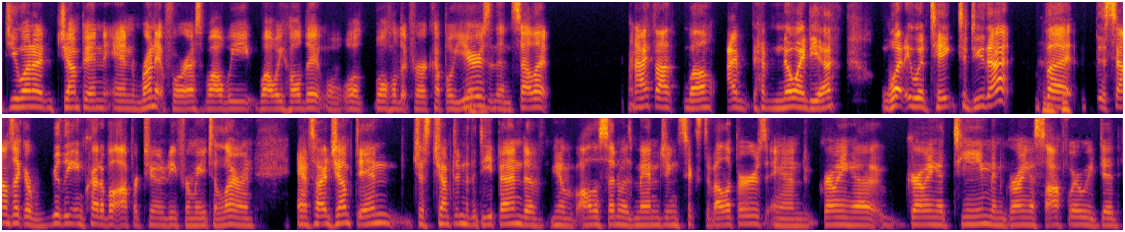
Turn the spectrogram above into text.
Do you want to jump in and run it for us while we while we hold it? We'll we'll, we'll hold it for a couple years mm-hmm. and then sell it." And I thought, well, I have no idea what it would take to do that but this sounds like a really incredible opportunity for me to learn. And so i jumped in just jumped into the deep end of you know all of a sudden was managing six developers and growing a growing a team and growing a software. We did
